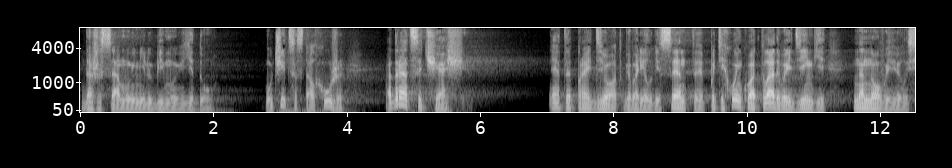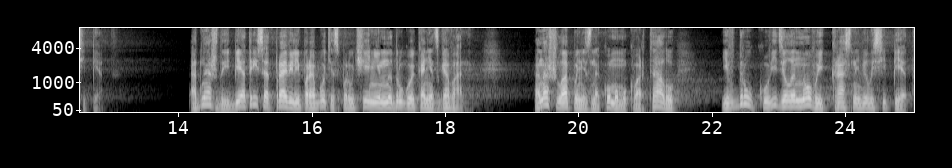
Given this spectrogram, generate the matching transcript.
даже самую нелюбимую еду. Учиться стал хуже, а драться чаще. «Это пройдет», — говорил Висенте, потихоньку откладывая деньги на новый велосипед. Однажды Беатрис отправили по работе с поручением на другой конец Гаваны. Она шла по незнакомому кварталу и вдруг увидела новый красный велосипед,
